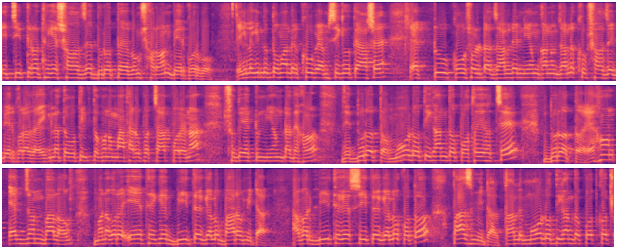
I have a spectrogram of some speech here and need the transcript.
এই চিত্র থেকে সহজে দূরত্ব এবং স্মরণ বের করব। এগুলো কিন্তু তোমাদের খুব এমসিকিউতে আসে। একটু কৌশলটা জানলে নিয়ম কানুন জানলে খুব সহজেই বের করা যায়। এগুলো তো অতিরিক্ত কোনো মাথার উপর চাপ পড়ে না। শুধু একটু নিয়মটা দেখো যে দূরত্ব, মোট অতিকান্ত পথই হচ্ছে দূরত্ব। এখন একজন বালক মনে করো এ থেকে বিতে গেল বারো মিটার, আবার বি থেকে সিতে গেল কত? পাঁচ মিটার। তাহলে মোট অতিকান্ত পথ কত?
